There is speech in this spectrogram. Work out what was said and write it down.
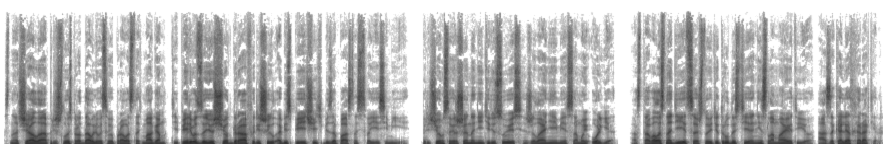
Сначала пришлось продавливать свое право стать магом, теперь вот за ее счет граф решил обеспечить безопасность своей семьи причем совершенно не интересуясь желаниями самой Ольги. Оставалось надеяться, что эти трудности не сломают ее, а закалят характер.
